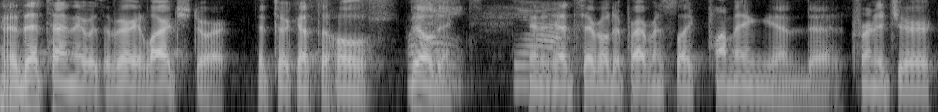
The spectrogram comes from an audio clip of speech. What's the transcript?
And at that time, it was a very large store that took up the whole building. Yeah. And it had several departments like plumbing and uh, furniture,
